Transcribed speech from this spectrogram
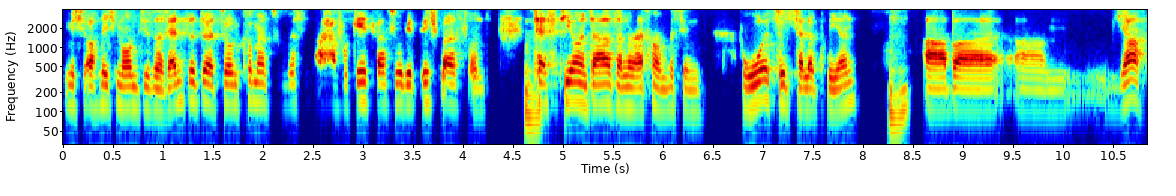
mich auch nicht mal um diese Rennsituation kümmern zu müssen. Ah, wo geht was, wo geht nicht was und mhm. Test hier und da, sondern einfach ein bisschen Ruhe zu zelebrieren. Mhm. Aber ähm, ja,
